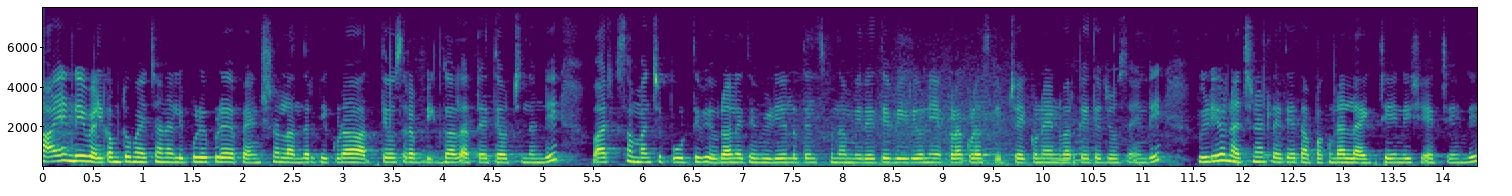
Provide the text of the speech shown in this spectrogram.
హాయ్ అండి వెల్కమ్ టు మై ఛానల్. ఇప్పుడు ఇప్పుడే పెన్షనర్లు అందరికీ కూడా అత్యవసర బిగ్ అలర్ట్ అయితే వచ్చిందండి. వారికి సంబంధించి పూర్తి వివరాలు అయితే వీడియోలో తెలుసుకుందాం. మీరైతే వీడియోని ఎక్కడ కూడా స్కిప్ చేయకుండా ఎండ్ వరకు అయితే చూసేయండి. వీడియో నచ్చినట్లయితే తప్పకుండా లైక్ చేయండి షేర్ చేయండి.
